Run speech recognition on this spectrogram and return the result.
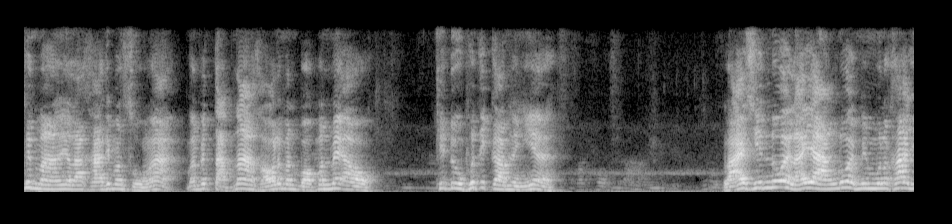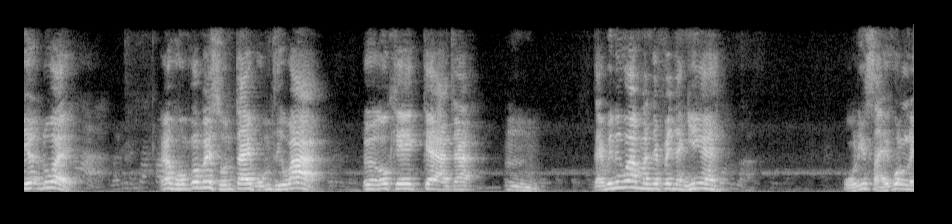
ขึ้นมาในราคาที่มันสูงอะ มันไปตัดหน้าเขาแล้วมันบอกมันไม่เอา คิดดูพฤติกรรมอย่างเงี้ยหลายชิ้นด้วยหลายอย่างด้วยมีมูลค่าเยอะด้วย แล้วผมก็ไม่สนใจผมถือว่า เออโอเค แกอาจจะ อืม แต่ไม่นึกว่ามันจะเป็นอย่างนี้ไงโอ้นิสัยคนเล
